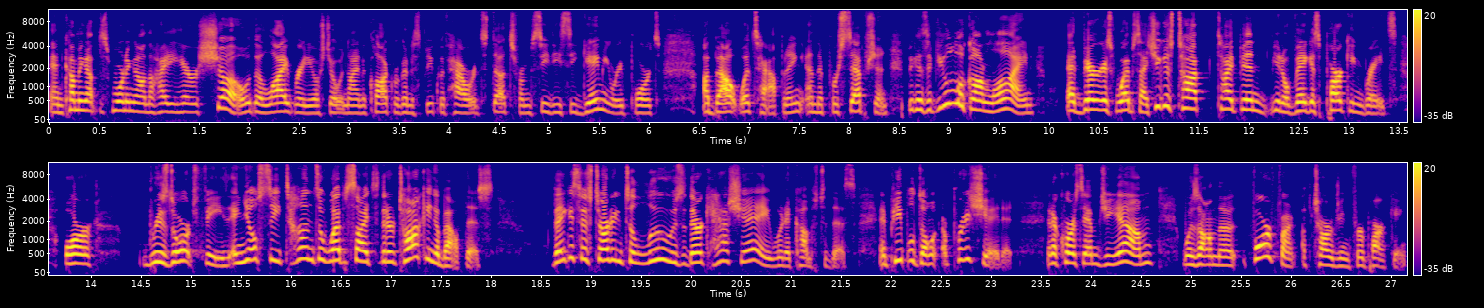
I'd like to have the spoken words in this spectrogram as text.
And coming up this morning on the Heidi Harris Show, the live radio show at 9 o'clock, we're going to speak with Howard Stutz from CDC Gaming Reports about what's happening and the perception. Because if you look online at various websites, you just type, type in, you know, Vegas parking rates or resort fees, and you'll see tons of websites that are talking about this. Vegas is starting to lose their cachet when it comes to this, and people don't appreciate it. And of course, MGM was on the forefront of charging for parking.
